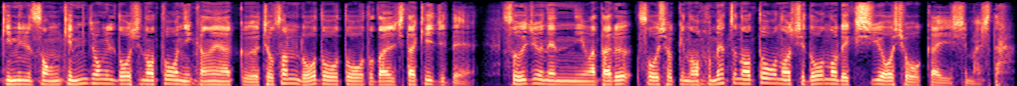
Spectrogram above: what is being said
キミルソン、キム・ジョンイル同士の党に輝く、朝鮮労働党と題した記事で、数十年にわたる総書記の不滅の党の指導の歴史を紹介しました。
